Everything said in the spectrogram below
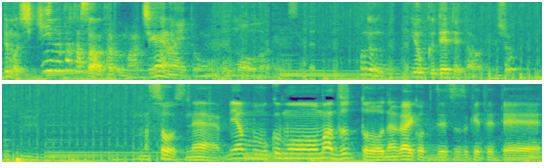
でも敷居の高さは多分間違いないと思うわけですよ。ほんでよく出てたわけでしょ。まあ、そうですね。いや、もう僕も、まあ、ずっと長いこと出続けてて、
